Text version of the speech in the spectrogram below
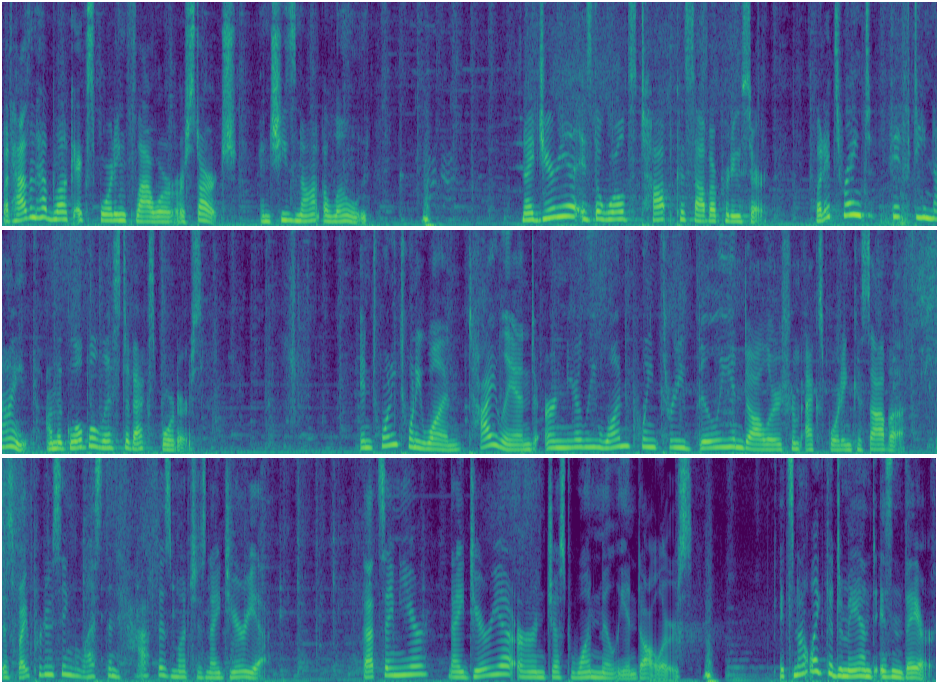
but hasn't had luck exporting flour or starch, and she's not alone. Nigeria is the world's top cassava producer, but it's ranked 59th on the global list of exporters. In 2021, Thailand earned nearly $1.3 billion from exporting cassava. despite producing less than half as much as Nigeria. That same year, Nigeria earned just $1 million. It's not like the demand isn't there.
